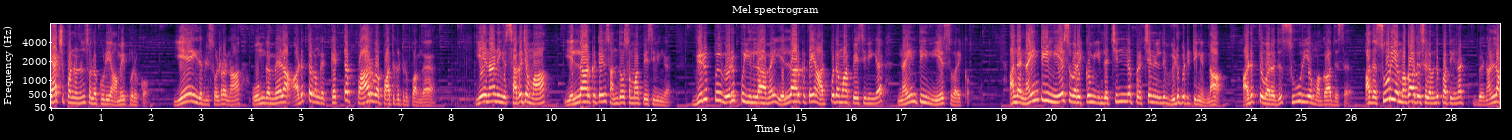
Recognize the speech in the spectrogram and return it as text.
கேட்ச் பண்ணணும்னு சொல்லக்கூடிய அமைப்பு இருக்கும். ஏன் இது அப்படி சொல்கிறேன்னா உங்கள் மேலே அடுத்தவங்க கெட்ட பார்வை பார்த்துக்கிட்டு இருப்பாங்க. ஏன்னா நீங்கள் சகஜமாக எல்லார்கிட்டையும் சந்தோஷமாக பேசுவீங்க. விருப்பு வெறுப்பு இல்லாமல் எல்லார்கிட்டையும் அற்புதமாக பேசுவீங்க நைன்டீன் இயர்ஸ் வரைக்கும். அந்த நைன்டீன் இயர்ஸ் வரைக்கும் இந்த சின்ன பிரச்சனையிலிருந்து விடுபட்டுட்டீங்கன்னா அடுத்து வர்றது சூரிய மகாதசை. அந்த சூரிய மகாதிசையில் வந்து பார்த்தீங்கன்னா நல்லா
